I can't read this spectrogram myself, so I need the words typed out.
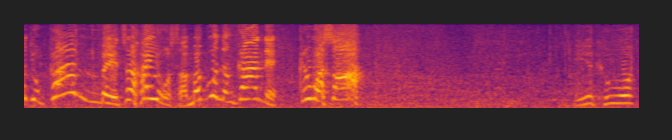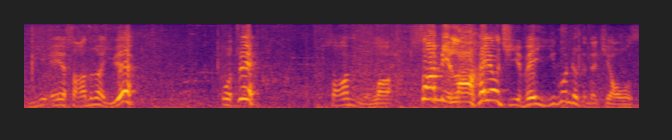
那就干呗，这还有什么不能干的？给我杀！A Q 一 A 杀鳄鱼，给我追！沙米拉，沙米拉还要起飞，一棍子给他敲死。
